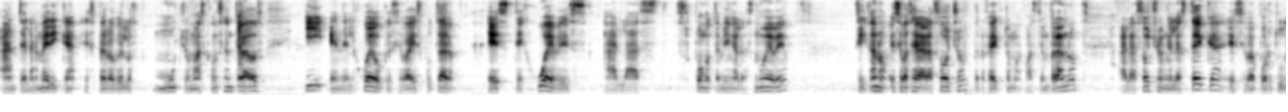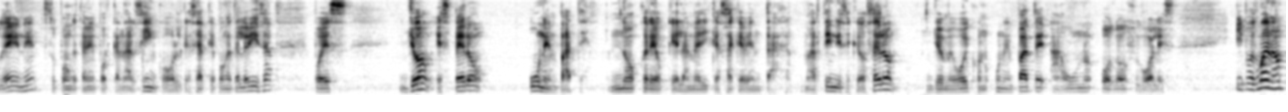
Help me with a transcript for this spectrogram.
ante el América. Espero verlos mucho más concentrados y en el juego que se va a disputar este jueves a las, supongo también a las 9. Sí, ah, no, ese va a ser a las 8, perfecto, más temprano. A las 8 en el Azteca, ese va por tu DN, supongo que también por Canal 5 o el que sea que ponga Televisa. Pues yo espero un empate. No creo que el América saque ventaja. Martín dice que 2-0, yo me voy con un empate a uno o dos goles. Y pues bueno,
